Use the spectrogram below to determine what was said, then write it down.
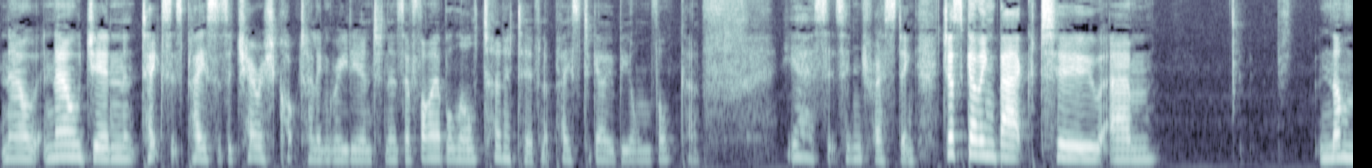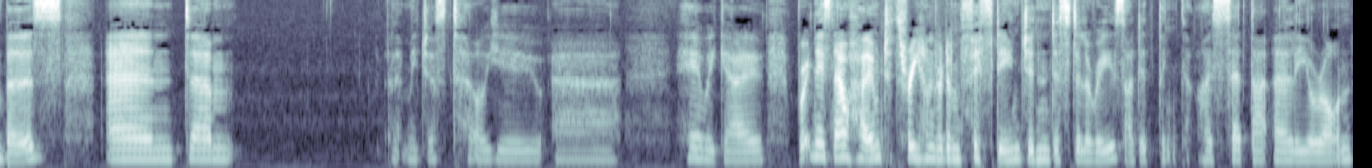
now, now gin takes its place as a cherished cocktail ingredient and as a viable alternative and a place to go beyond vodka. Yes, it's interesting. Just going back to um, numbers, and um, let me just tell you. Uh, here we go. Britain is now home to 315 gin distilleries. I did think I said that earlier on.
